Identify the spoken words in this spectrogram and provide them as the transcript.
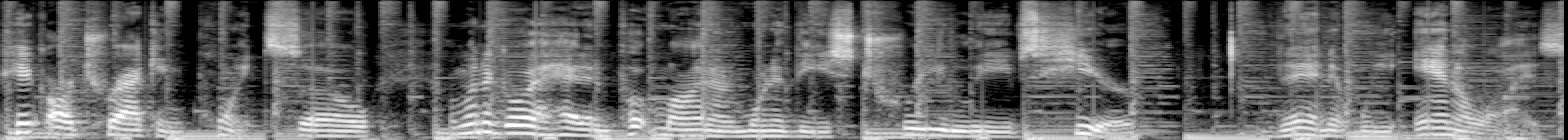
pick our tracking point. So I'm going to go ahead and put mine on one of these tree leaves here. Then we analyze.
